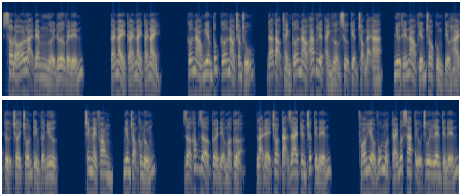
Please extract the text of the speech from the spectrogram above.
sau đó lại đem người đưa về đến. Cái này cái này cái này. Cỡ nào nghiêm túc, cỡ nào chăm chú, đã tạo thành cỡ nào ác liệt ảnh hưởng sự kiện trọng đại a như thế nào khiến cho cùng tiểu hài tử chơi trốn tìm tựa như? Tranh này phong, nghiêm trọng không đúng. Dở khóc dở cười địa mở cửa, lại để cho tạ giai tuyên trước tiến đến. Phó hiểu vũ một cái bước xa tiểu chui lên tiến đến,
